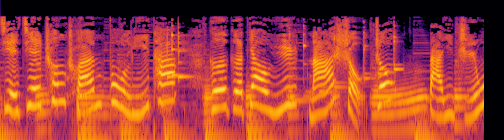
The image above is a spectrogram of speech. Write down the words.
姐姐撑船不离他，哥哥钓鱼拿手中。打一植物，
